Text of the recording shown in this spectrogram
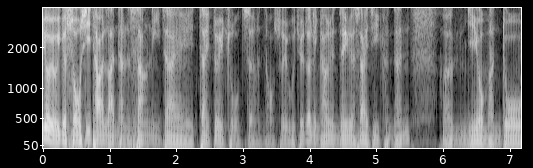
又有一个熟悉台湾篮坛的桑尼在在队坐镇，哦，所以我觉得领航员这个赛季可能，嗯，也有蛮多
